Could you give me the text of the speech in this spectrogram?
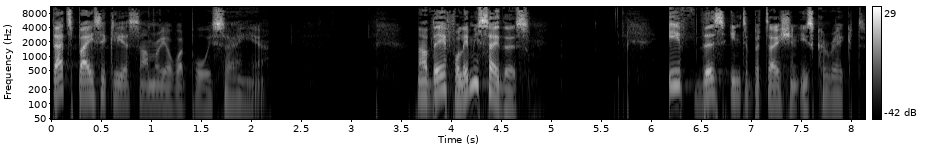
That's basically a summary of what Paul is saying here. Now, therefore, let me say this. If this interpretation is correct,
